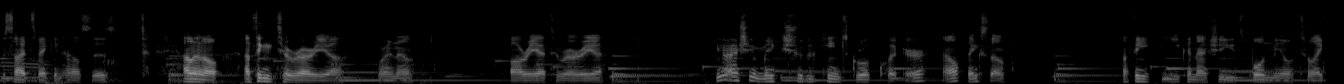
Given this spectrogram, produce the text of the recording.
Besides making houses. I don't know. I'm thinking Terraria right now. Aria, Terraria. Can you actually make sugar canes grow quicker? I don't think so. I think you can actually use bone meal to like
